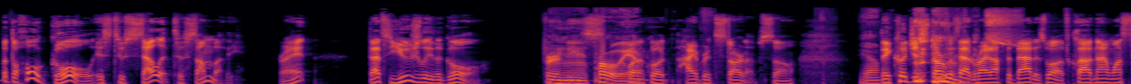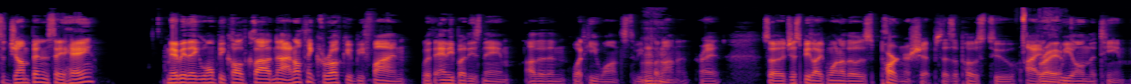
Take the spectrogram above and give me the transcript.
But the whole goal is to sell it to somebody, right? That's usually the goal for Mm, these probably, quote yeah. unquote hybrid startups. So Yeah. they could just start with that right off the bat as well. If Cloud9 wants to jump in and say, hey, maybe they won't be called Cloud9. I don't think Kuroky would be fine with anybody's name other than what he wants to be put Mhm. on it, right? So it'd just be like one of those partnerships as opposed to I Right. we own the team.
